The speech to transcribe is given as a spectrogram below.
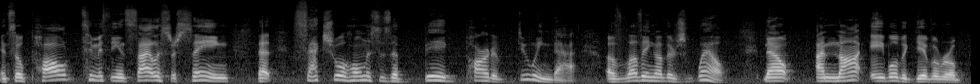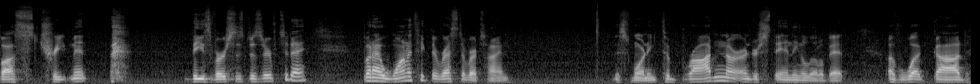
And so Paul, Timothy, and Silas are saying that sexual wholeness is a big part of doing that of loving others well. Now, I'm not able to give a robust treatment these verses deserve today, but I want to take the rest of our time this morning to broaden our understanding a little bit of what God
